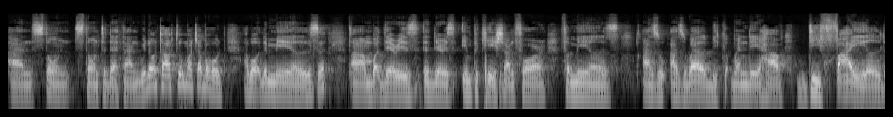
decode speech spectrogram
and stoned stoned to death. And we don't talk too much about about the males, um, but there is there is implication for for males as as well because when they have defiled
